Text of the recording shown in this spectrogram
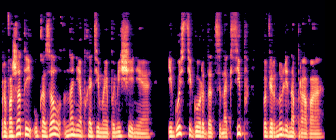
Провожатый указал на необходимое помещение, и гости города Цинаксип повернули направо.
